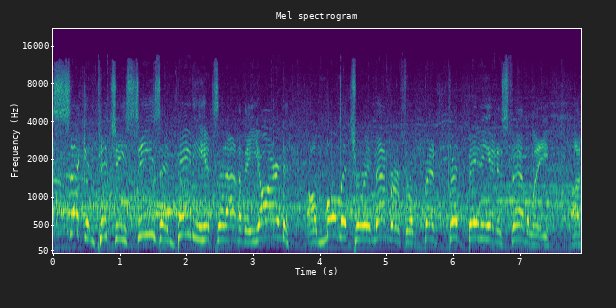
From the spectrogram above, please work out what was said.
Second pitch he sees, and Baty hits it out of the yard. A moment to remember for Brett, Brett Baty and his family. A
